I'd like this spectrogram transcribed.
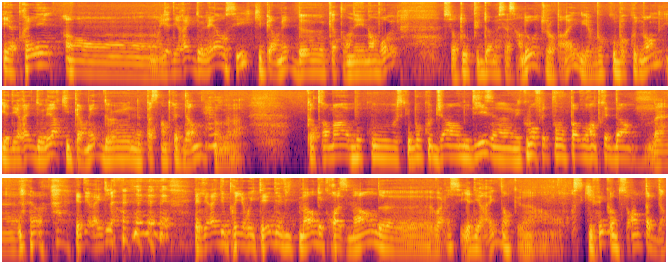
Et après, il y a des règles de l'air aussi qui permettent de, quand on est nombreux, surtout plus d'hommes à 500 d'eau, toujours pareil, il y a beaucoup beaucoup de monde. Il y a des règles de l'air qui permettent de ne pas se rentrer dedans. Ah euh, contrairement à beaucoup, ce que beaucoup de gens nous disent, euh, mais comment faites pour ne pas vous rentrer dedans? Ben, il y a des règles. il y a des règles de priorité, d'évitement, de croisement, de, voilà, il y a des règles, donc euh, ce qui fait qu'on ne se rentre pas dedans.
